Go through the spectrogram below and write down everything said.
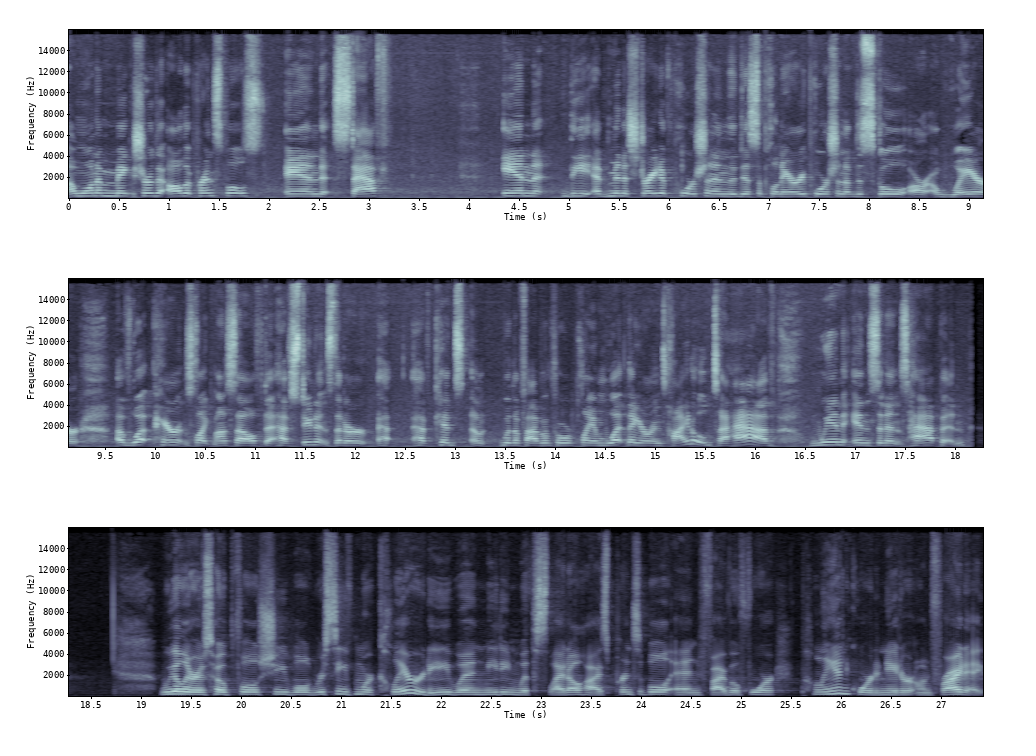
I want to make sure that all the principals and staff in the administrative portion and the disciplinary portion of the school are aware of what parents like myself that have students that are have kids uh, with a 504 plan what they are entitled to have when incidents happen. Wheeler is hopeful she will receive more clarity when meeting with Slidell High's principal and 504 plan coordinator on Friday.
